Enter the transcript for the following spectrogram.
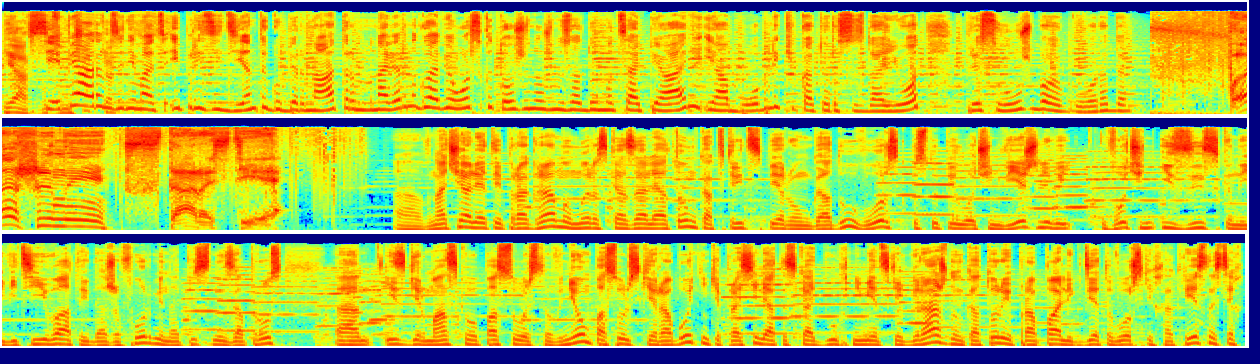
пиар. Все вот пиаром как... занимаются, и президент, и губернатор. Наверное, главе Орска тоже нужно задуматься о пиаре и об облике, который создает пресс-служба города. Пашины старости. А, в начале этой программы мы рассказали о том, как в 1931 году в Орск поступил очень вежливый, в очень изысканной, витиеватой даже форме написанный запрос э, из германского посольства. В нем посольские работники просили отыскать двух немецких граждан, которые пропали где-то в Орских окрестностях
